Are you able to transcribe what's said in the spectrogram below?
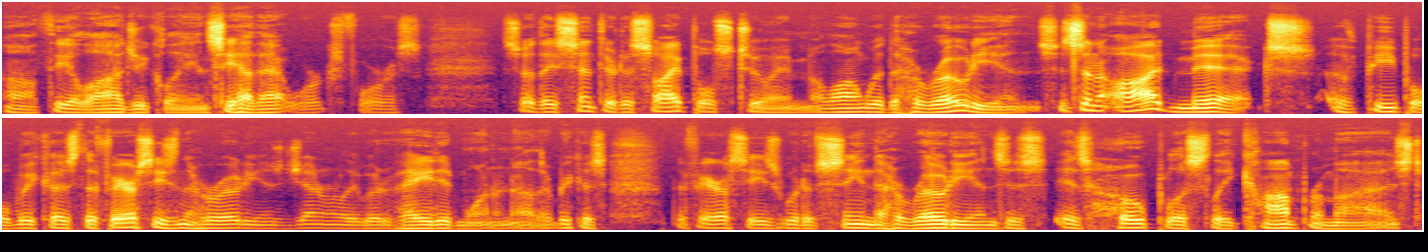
uh, theologically and see how that works for us. So they sent their disciples to him along with the Herodians. It's an odd mix of people because the Pharisees and the Herodians generally would have hated one another because the Pharisees would have seen the Herodians as, as hopelessly compromised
